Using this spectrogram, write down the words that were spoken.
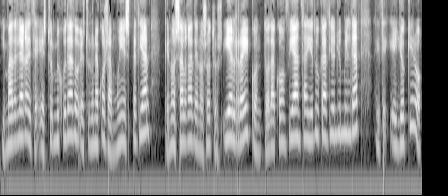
Y Madre Lega dice, esto es muy cuidado, esto es una cosa muy especial que no salga de nosotros. Y el rey, con toda confianza y educación y humildad, le dice, eh, yo quiero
